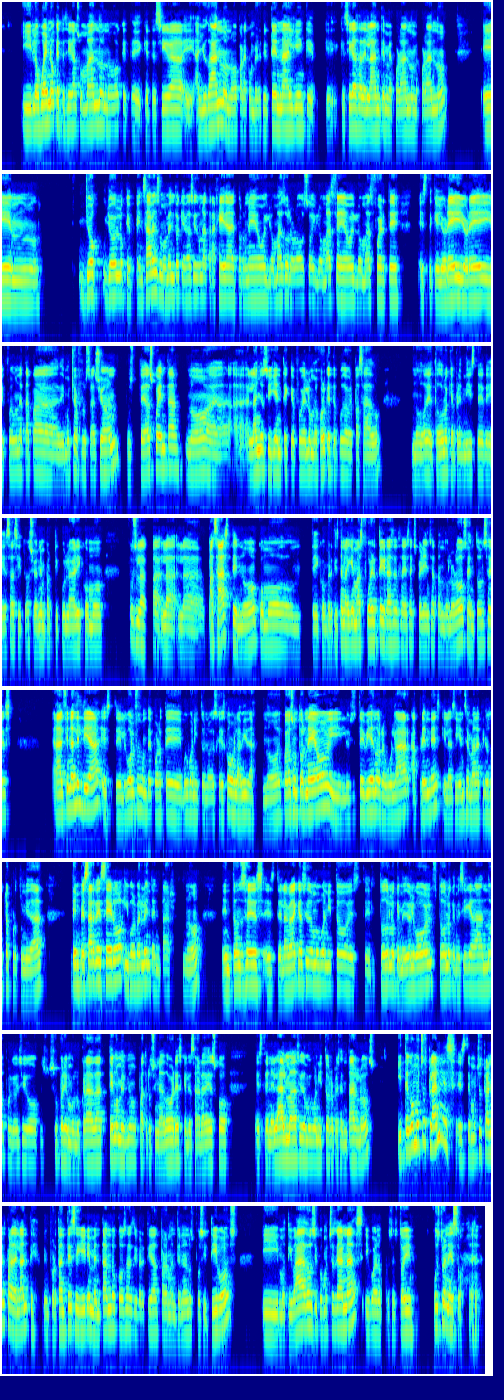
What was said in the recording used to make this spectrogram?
Y lo bueno que te siga sumando, ¿no? Que te, que te siga eh, ayudando, ¿no? Para convertirte en alguien que, que, que sigas adelante, mejorando, mejorando. Eh, yo, yo lo que pensaba en su momento que había sido una tragedia de torneo y lo más doloroso y lo más feo y lo más fuerte este, que lloré y lloré y fue una etapa de mucha frustración, pues te das cuenta, ¿no? al año siguiente que fue lo mejor que te pudo haber pasado, ¿no? De todo lo que aprendiste de esa situación en particular y cómo, pues, la, la, la pasaste, ¿no? Cómo te convertiste en alguien más fuerte gracias a esa experiencia tan dolorosa. Entonces, al final del día, este, el golf es un deporte muy bonito, ¿no? Es, es como la vida, ¿no? Juegas un torneo y lo hiciste bien o regular, aprendes y la siguiente semana tienes otra oportunidad de empezar de cero y volverlo a intentar, ¿no? Entonces, este, la verdad que ha sido muy bonito este, todo lo que me dio el golf, todo lo que me sigue dando, porque hoy sigo pues, súper involucrada. Tengo mis mismos patrocinadores que les agradezco este, en el alma, ha sido muy bonito representarlos. Y tengo muchos planes, este, muchos planes para adelante. Lo importante es seguir inventando cosas divertidas para mantenernos positivos y motivados y con muchas ganas. Y bueno, pues estoy justo en eso.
